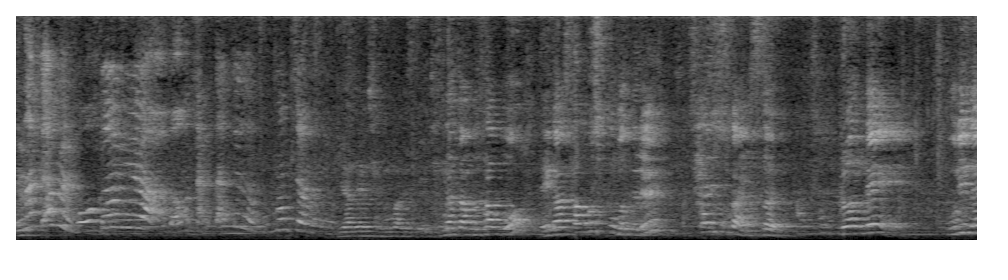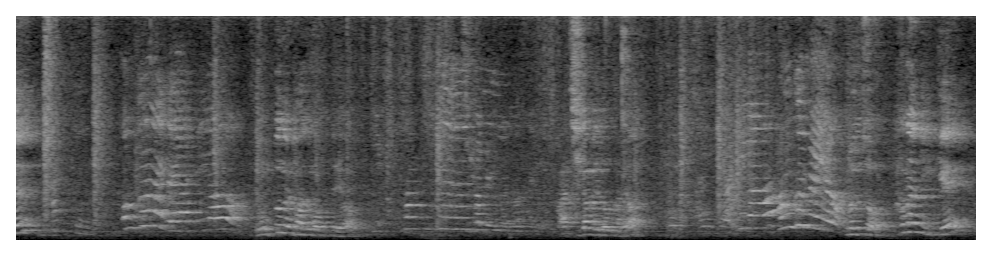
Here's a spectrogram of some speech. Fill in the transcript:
장난감을 먹으면 너무 딱딱해서 못 먹잖아요. 미안해요 잘못 말했어요. 장난감도 사고 내가 사고 싶은 것들을 살 수가 있어요. 그런데 우리는 헌금을 내야지요. 용돈을 받으면 어때요? 아 지갑에 넣어가요? 아니요. 헌금해요. 그렇죠. 하나님께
